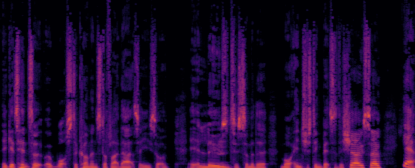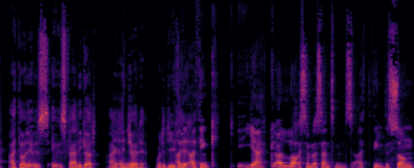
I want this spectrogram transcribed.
It gets hints at, at what's to come and stuff like that. So you sort of it alludes Hmm. to some of the more interesting bits of the show. So yeah, I thought it was it was fairly good. I enjoyed it. What did you I, think? th- I think, yeah, a lot of similar sentiments. I think the song,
